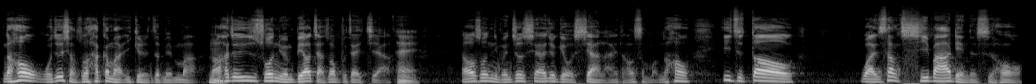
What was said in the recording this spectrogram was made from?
然后我就想说，他干嘛一个人在那边骂？然后他就是说，你们不要假装不在家。然后说你们就现在就给我下来，然后什么？然后一直到晚上七八点的时候，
